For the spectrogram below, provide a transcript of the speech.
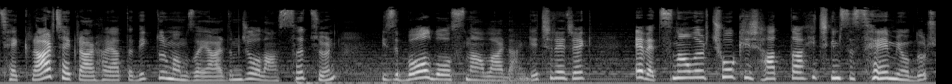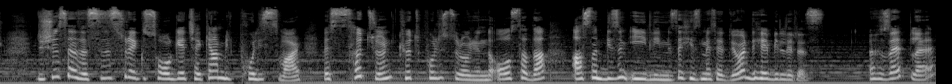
tekrar tekrar hayatta dik durmamıza yardımcı olan Satürn bizi bol bol sınavlardan geçirecek Evet sınavları çok kişi hatta hiç kimse sevmiyordur. Düşünsenize sizi sürekli sorguya çeken bir polis var ve Satürn kötü polis rolünde olsa da aslında bizim iyiliğimize hizmet ediyor diyebiliriz. Özetle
